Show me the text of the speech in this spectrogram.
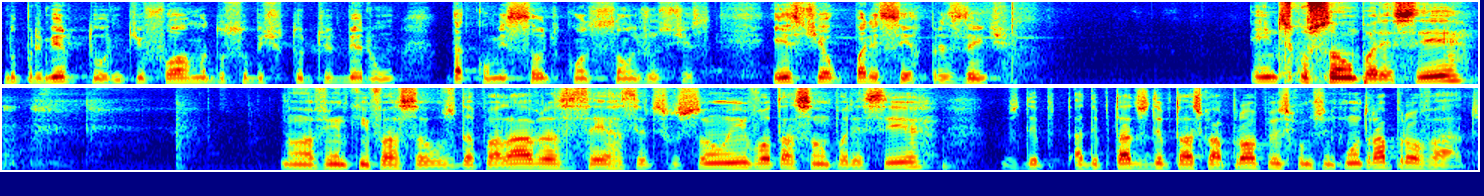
no primeiro turno, de forma do substituto número 1 da Comissão de Constituição e Justiça. Este é o parecer, presidente. Em discussão, parecer. Não havendo quem faça uso da palavra, encerra-se a discussão. Em votação, parecer. Os deputados e deputados com a própria, como se encontram, aprovado.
